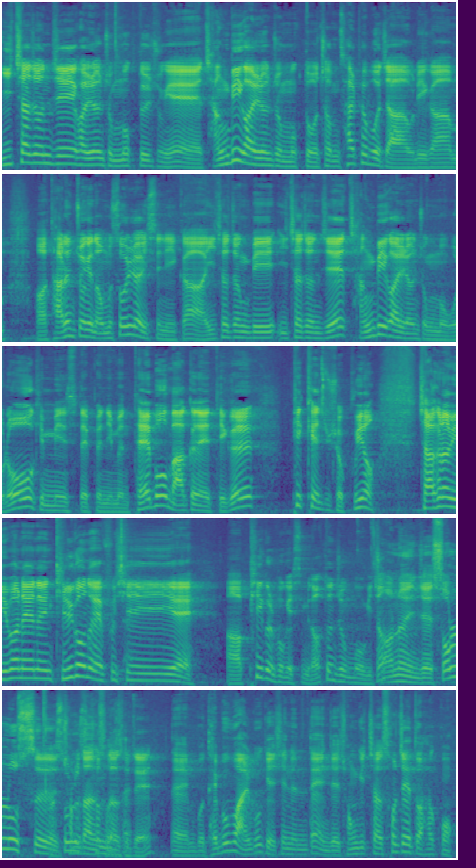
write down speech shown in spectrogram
2차 전지 관련 종목들 중에 장비 관련 종목도 좀 살펴보자. 우리가 어, 다른 쪽에 너무 쏠려 있으니까 2차 정비, 2차 전지의 장비 관련 종목으로 김민수 대표님은 대보 마그네틱을 픽해 주셨고요. 자, 그럼 이번에는 길건호 FC의 어, 픽을 보겠습니다. 어떤 종목이죠? 저는 이제 솔루스, 아, 솔루스 첨단, 첨단 소재. 네, 뭐 대부분 알고 계시는데 이제 전기차 소재도 하고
